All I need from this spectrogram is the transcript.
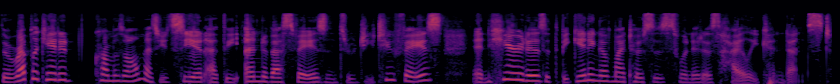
the replicated chromosome as you'd see it at the end of S phase and through G2 phase, and here it is at the beginning of mitosis when it is highly condensed.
